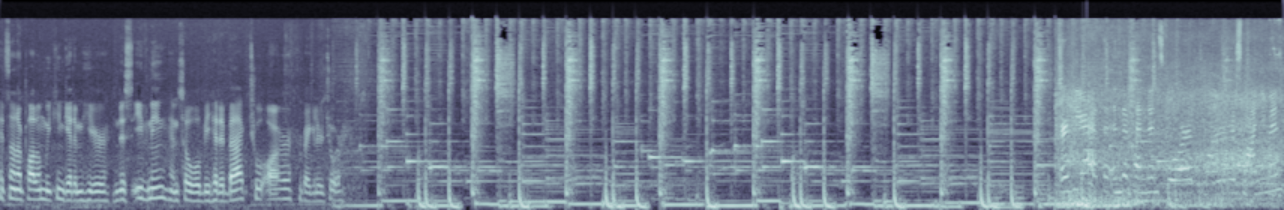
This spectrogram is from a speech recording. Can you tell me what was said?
it's not a problem. We can get them here this evening, and so we'll be headed back to our regular tour. We're here at the Independence War Martyrs Monument,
